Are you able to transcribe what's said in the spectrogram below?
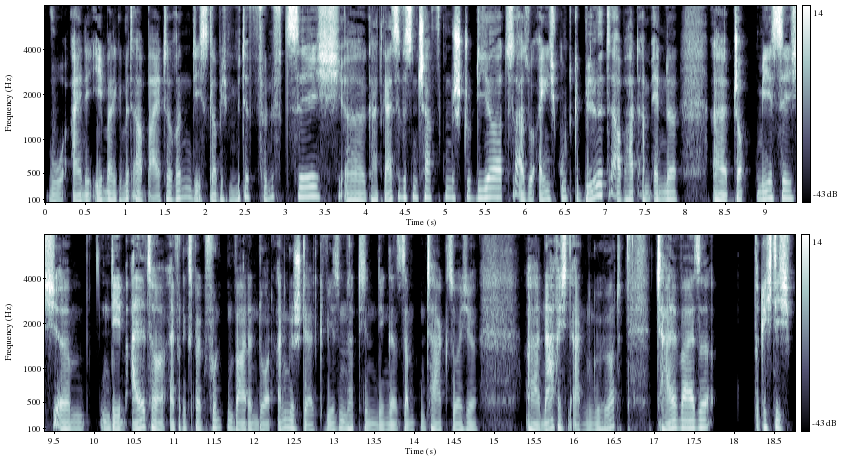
wo eine ehemalige Mitarbeiterin, die ist glaube ich Mitte 50, äh, hat Geisteswissenschaften studiert, also eigentlich gut gebildet, aber hat am Ende äh, jobmäßig ähm, in dem Alter einfach nichts mehr gefunden, war dann dort angestellt gewesen und hat den, den gesamten Tag solche äh, Nachrichten angehört. Teilweise richtig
